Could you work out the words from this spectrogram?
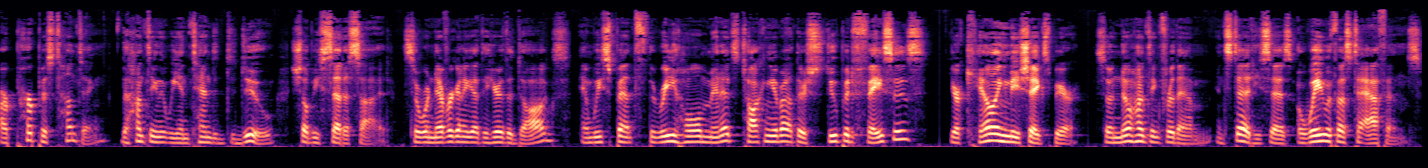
our purposed hunting, the hunting that we intended to do, shall be set aside. So we're never going to get to hear the dogs? And we spent three whole minutes talking about their stupid faces? You're killing me, Shakespeare. So no hunting for them. Instead, he says, away with us to Athens.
